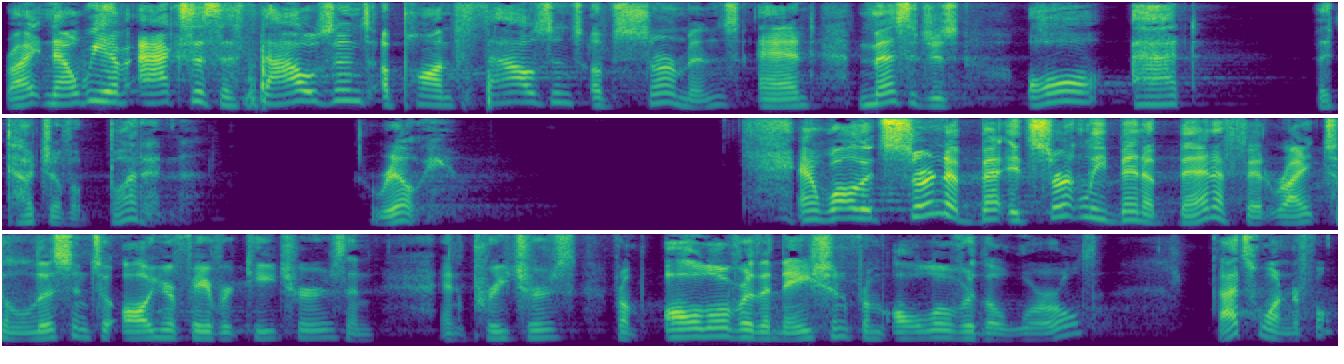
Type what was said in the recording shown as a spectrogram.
right? Now we have access to thousands upon thousands of sermons and messages all at the touch of a button. Really. And while it's, certain, it's certainly been a benefit, right, to listen to all your favorite teachers and, and preachers from all over the nation, from all over the world, that's wonderful.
